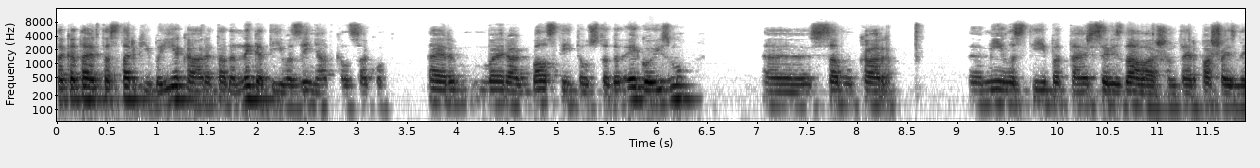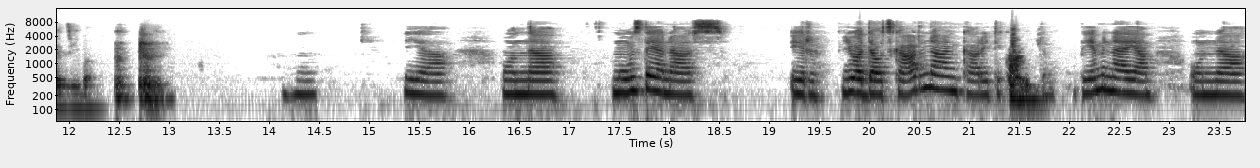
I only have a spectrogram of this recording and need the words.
Tā tā ir tā starpība, iekāra tāda negatīva ziņa, atkal saku, tā ir vairāk balstīta uz tādu egoismu, savukārt mīlestība, tā ir sevis dāvāšana, tā ir pašaizliedzība. Mhm. Jā, un uh, mūsdienās ir ļoti daudz kārdinājumu, kā arī tikko pieminējām, un uh,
